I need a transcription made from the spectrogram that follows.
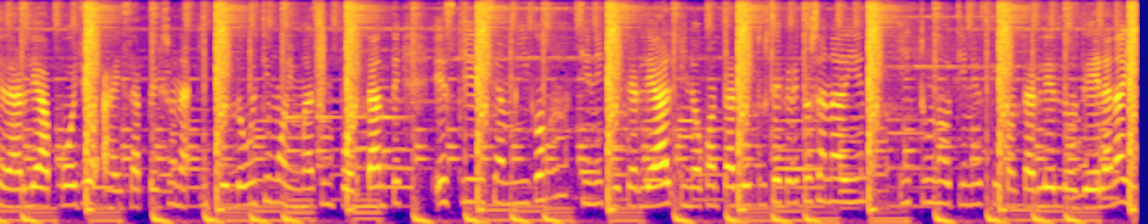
que darle apoyo a esa persona. Y pues lo último y más importante es que ese amigo tiene que ser leal y no contarle tus secretos a nadie y tú no tienes que contarle los de él a nadie.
